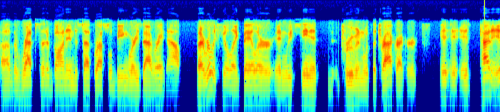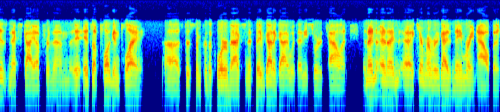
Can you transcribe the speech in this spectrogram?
uh, the reps that have gone into Seth Russell being where he's at right now. But I really feel like Baylor, and we've seen it proven with the track record, it, it, it kind of is next guy up for them. It, it's a plug and play uh, system for the quarterbacks, and if they've got a guy with any sort of talent and I and I, I can't remember the guy's name right now, but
